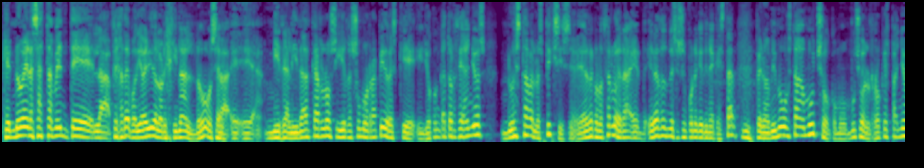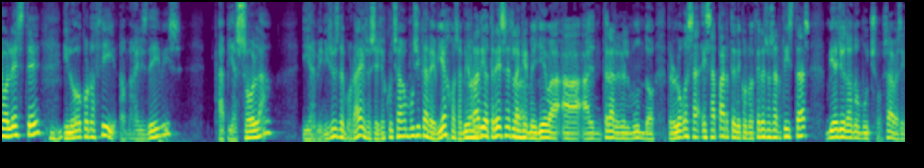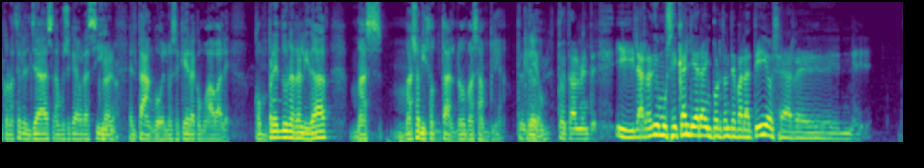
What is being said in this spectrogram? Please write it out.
que no era exactamente la, fíjate, podía haber ido el original, ¿no? O sea, eh, eh, mi realidad, Carlos, y resumo rápido, es que yo con 14 años no estaba en los Pixies, de reconocerlo, era, era donde se supone que tenía que estar, pero a mí me gustaba mucho, como mucho el rock español este, y luego conocí a Miles Davis, a Piazzolla, y a Vinicius de Moraes. O sea, yo escuchaba música de viejos. A mí Radio 3 es la que me lleva a, a entrar en el mundo. Pero luego esa, esa parte de conocer a esos artistas me ha ayudado mucho, ¿sabes? En conocer el jazz, la música de Brasil, Claro. el tango, el no sé qué, era como, ah, vale. Comprendo una realidad más, más horizontal, ¿no? Más amplia, Total- creo. Totalmente. ¿Y la radio musical ya era importante para ti? O sea, re-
